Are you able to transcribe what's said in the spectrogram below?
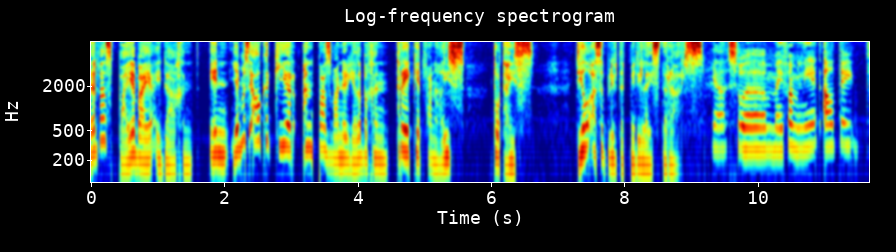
dit was baie baie uitdagend en jy moes elke keer aanpas wanneer jy begin trek het van huis tot huis. Deel asseblief dit met die luisteraars. Ja, so my familie het altyd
